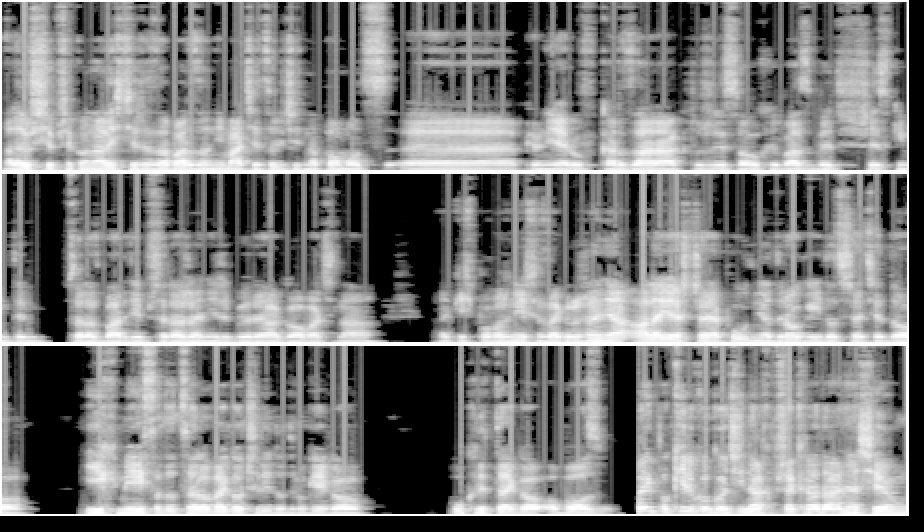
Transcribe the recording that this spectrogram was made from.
Ale już się przekonaliście, że za bardzo nie macie co liczyć na pomoc e, pionierów Karzara, którzy są chyba zbyt wszystkim tym coraz bardziej przerażeni, żeby reagować na jakieś poważniejsze zagrożenia, ale jeszcze pół dnia drogi i dotrzecie do ich miejsca docelowego, czyli do drugiego ukrytego obozu. No i po kilku godzinach przekradania się,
